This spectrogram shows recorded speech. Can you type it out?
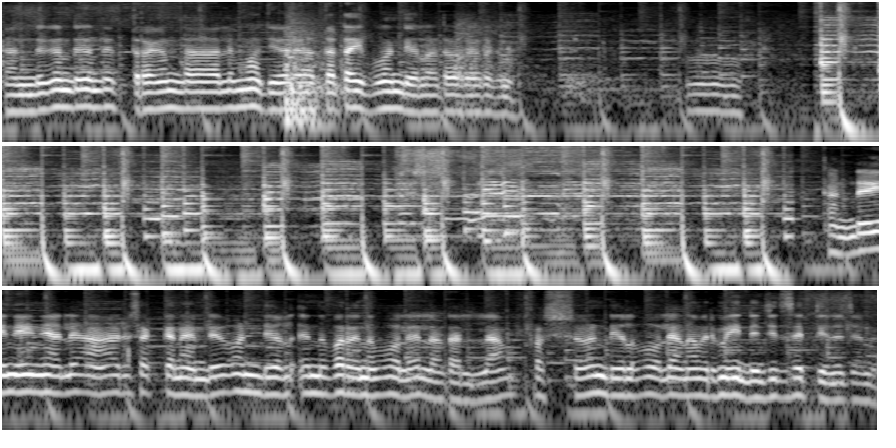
കണ്ട് കണ്ട് കണ്ട് എത്ര കണ്ടാലും മതി വരാത്ത ടൈപ്പ് വണ്ടികളാട്ടോ അവിടെ കിടക്കണം കണ്ടു കഴിഞ്ഞ് കഴിഞ്ഞാൽ ആ ഒരു സെക്കൻഡ് ഹാൻഡ് വണ്ടികൾ എന്ന് പറയുന്ന പോലെ അല്ല കേട്ടോ എല്ലാം ഫ്രഷ് വണ്ടികൾ പോലെയാണ് അവർ മെയിന്റെയിൻ ചെയ്ത് സെറ്റ് ചെയ്ത് വെച്ചാണ്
